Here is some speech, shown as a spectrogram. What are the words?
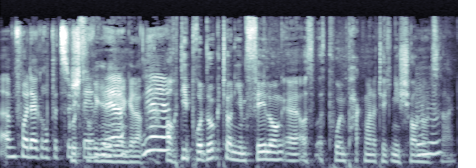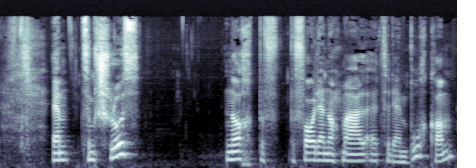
ähm, vor der Gruppe zu Gut stehen. zu ja. genau. Ja. Auch die Produkte und die Empfehlung äh, aus, aus Polen packen wir natürlich in die Shownotes Mhm. rein. Ähm, zum Schluss noch, bef bevor wir dann nochmal äh, zu deinem Buch kommen,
